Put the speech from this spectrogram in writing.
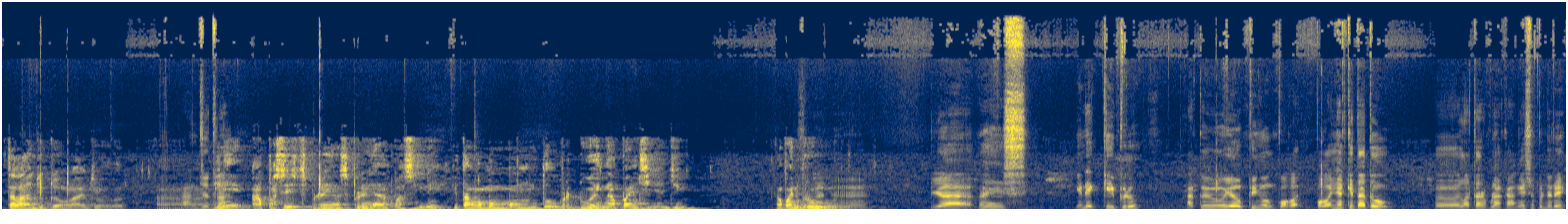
kita lanjut dong, lanjut. Eh, Lanjut ini apa sih sebenarnya? Sebenarnya apa sih nih? Kita ngomong-ngomong tuh berdua ini ngapain sih anjing? Ngapain, Bro? Eh, ya wis ini ki bro aku ya bingung pokok pokoknya kita tuh eh, latar belakangnya sebenarnya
